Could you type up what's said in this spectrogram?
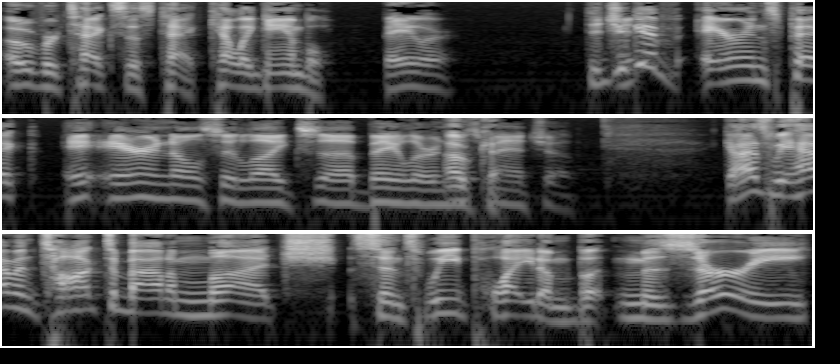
over Texas Tech. Kelly Gamble. Baylor. Did you give Aaron's pick? Aaron also likes uh, Baylor in this Okay. matchup. Guys, we haven't talked about them much since we played them, but Missouri,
